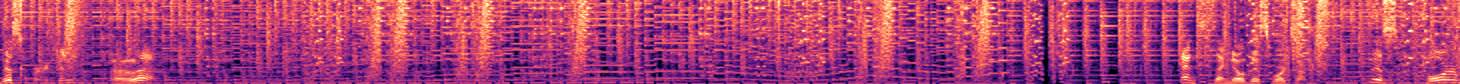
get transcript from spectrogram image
this version, uh, and since I know this works on this form,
